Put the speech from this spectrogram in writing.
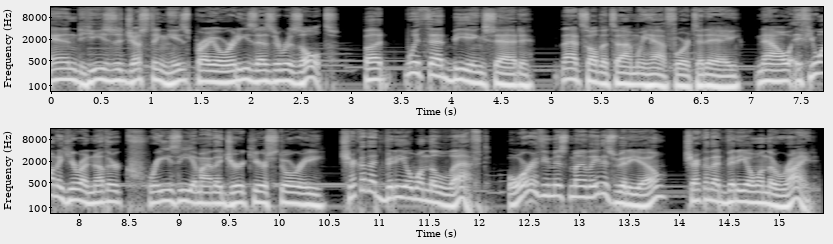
and he's adjusting his priorities as a result. But with that being said, that's all the time we have for today. Now, if you want to hear another crazy Am I the Jerk here story, check out that video on the left. Or if you missed my latest video, check out that video on the right.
